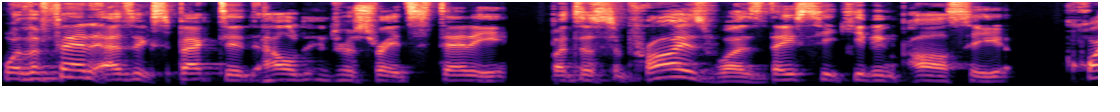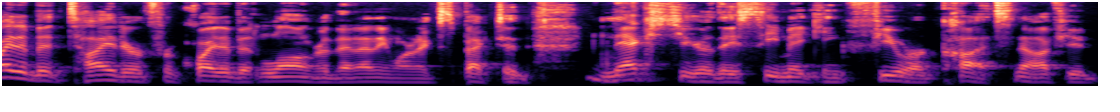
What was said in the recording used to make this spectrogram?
Well, the Fed, as expected, held interest rates steady. But the surprise was they see keeping policy quite a bit tighter for quite a bit longer than anyone expected. Next year, they see making fewer cuts. Now, if you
